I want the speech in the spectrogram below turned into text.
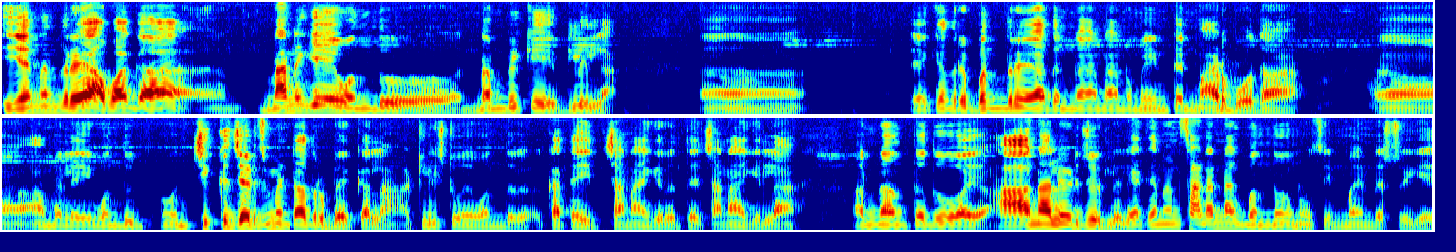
ಏನಂದ್ರೆ ಅವಾಗ ನನಗೆ ಒಂದು ನಂಬಿಕೆ ಇರಲಿಲ್ಲ. ಯಾಕೆಂದ್ರೆ ಬಂದ್ರೆ ಅದನ್ನ ನಾನು ಮೇಂಟೈನ್ ಮಾಡ್ಬೋದಾ? ಆ, ಆಮೇಲೆ ಒಂದು ಒಂದು ಚಿಕ್ಕ ಜಡ್ಜ್ಮೆಂಟ್ ಆದ್ರೂ ಬೇಕಲ್ಲ. ಅಟ್ಲೀಸ್ಟ್ ಒಂದು ಕತೆ ಇದು ಚೆನ್ನಾಗಿರುತ್ತೆ ಚೆನ್ನಾಗಿಲ್ಲ. ಅನ್ನೋಂಥದ್ದು ಆ ನಾಲೆಡ್ಜು ಇರಲಿಲ್ಲ. ಯಾಕಂದ್ರೆ ನಾನು ಸಡನ್ನಾಗಿ ಬಂದವನು ಸಿನಿಮಾ ಇಂಡಸ್ಟ್ರಿಗೆ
